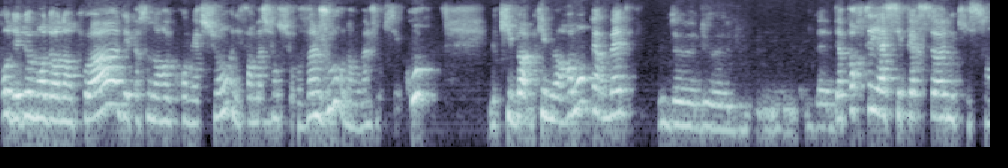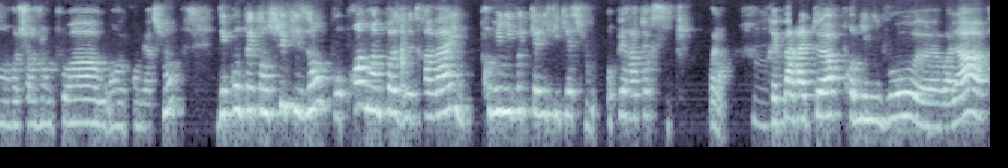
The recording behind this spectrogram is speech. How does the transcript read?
pour des demandeurs d'emploi, des personnes en reconversion, des formations sur 20 jours, donc 20 jours c'est court, mais qui va, qui va vraiment permettre d'apporter à ces personnes qui sont en recherche d'emploi ou en reconversion des compétences suffisantes pour prendre un poste de travail, premier niveau de qualification, opérateur cycle. Voilà. Hmm. Préparateur, premier niveau, euh, voilà.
